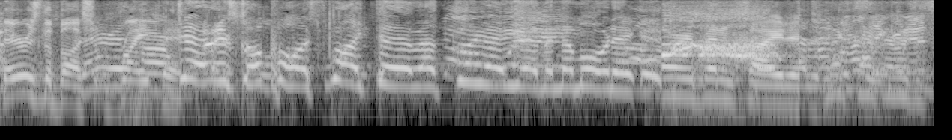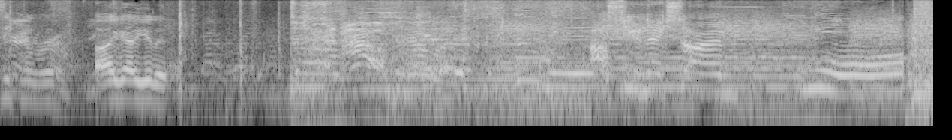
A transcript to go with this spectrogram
There is the bus right there. There is the bus right there at 3 a.m. in the morning. Already been excited. Next time there was a secret room. I gotta get it. I'll see you next time.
